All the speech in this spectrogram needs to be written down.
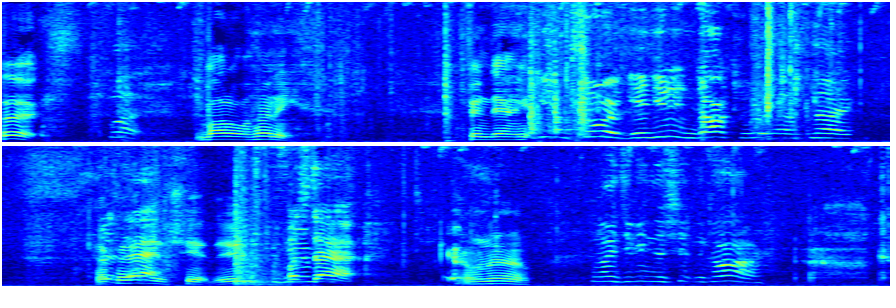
Look, What? bottle of honey. It's been down here. Getting sore again. You didn't doctor it last night. How What can that? this shit, dude? What's that? I don't know. Why'd you get this shit in the car? Oh, God.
